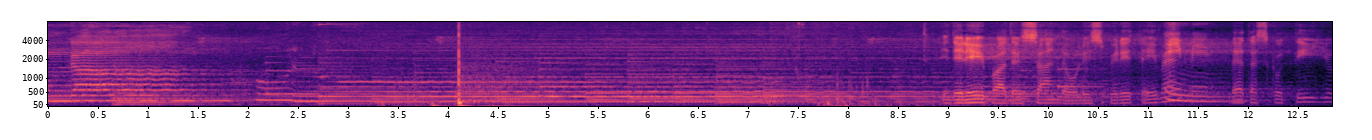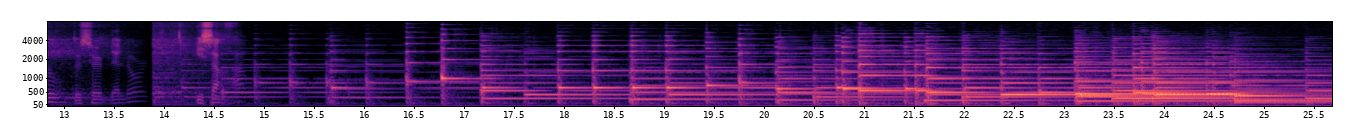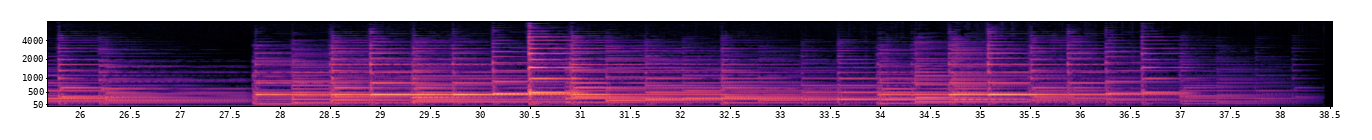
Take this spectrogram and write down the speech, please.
hanggang In the name, Father, Son, the Holy Spirit. Amen. Amen. Let us continue to serve the Lord. Isang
